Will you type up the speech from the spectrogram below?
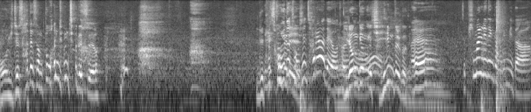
어, 이제 4대 3 또 한 점 차 됐어요. 이게 저희도 캐스터들이 정신 차려야 돼요. 저희도. 이런 경기가 제일 힘들거든요. 에, 진짜 피 말리는 경기입니다.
